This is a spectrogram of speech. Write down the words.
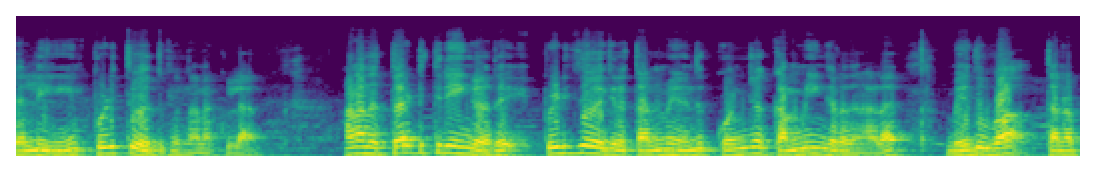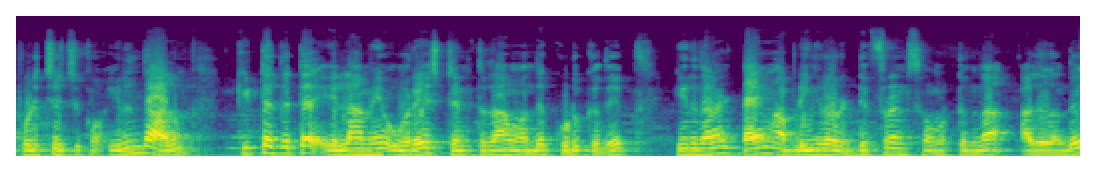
ஜல்லியையும் பிடித்து வைத்துக்கும் தனக்குள்ளே. ஆனால் அந்த தேர்ட்டி த்ரீங்கிறது பிடித்து வைக்கிற தன்மை வந்து கொஞ்சம் கம்மிங்கிறதுனால மெதுவாக தன்னை பிடிச்சி வச்சுக்கும். இருந்தாலும் கிட்டத்தட்ட எல்லாமே ஒரே ஸ்ட்ரென்த்து தான் வந்து கொடுக்குது. இருந்தாலும் டைம் அப்படிங்கிற ஒரு டிஃப்ரென்ஸ் மட்டும்தான் அது வந்து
